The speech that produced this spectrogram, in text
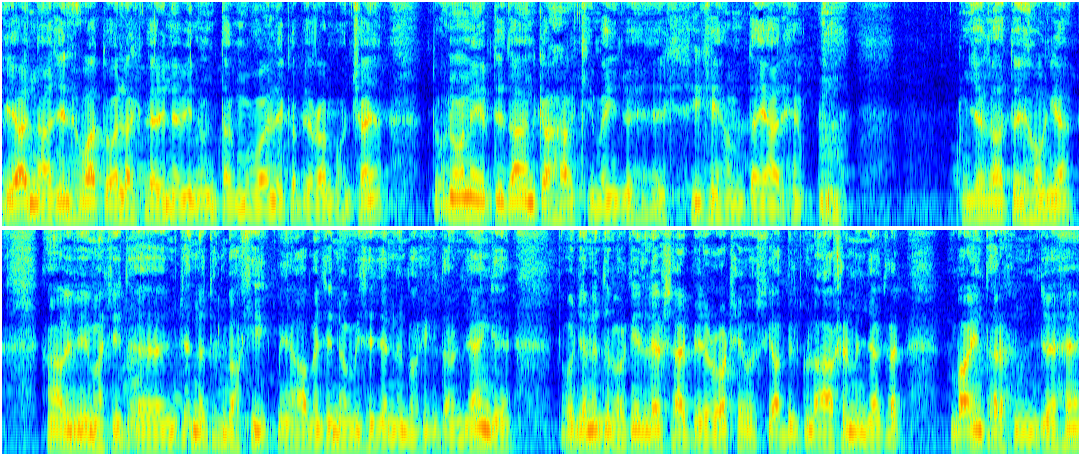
یاد نازل ہوا تو اللہ کے پیارے نبی نے ان تک موبائل کا پیغام پہنچایا۔ تو انہوں نے ابتدا کہا کہ بھائی جو ہے، سیکھے، ہم تیار ہیں۔ جگہ طے ہو گیا ہاں ابھی بھی مسجد جنت الباقی میں آپ مسجد نبی سے جنت الباقی کی طرف جائیں گے تو Jannat al Baqi left side پہ روڈ ہے، اس کے بالکل آخر میں جا کر بائیں طرف جو ہے،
